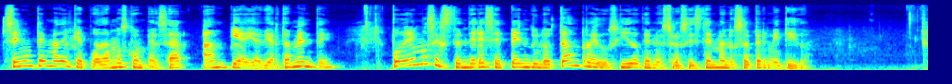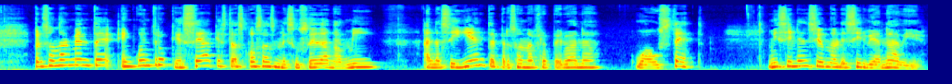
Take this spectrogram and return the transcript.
sean un tema del que podamos conversar amplia y abiertamente, podremos extender ese péndulo tan reducido que nuestro sistema nos ha permitido. Personalmente encuentro que sea que estas cosas me sucedan a mí, a la siguiente persona afroperuana o a usted, mi silencio no le sirve a nadie.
